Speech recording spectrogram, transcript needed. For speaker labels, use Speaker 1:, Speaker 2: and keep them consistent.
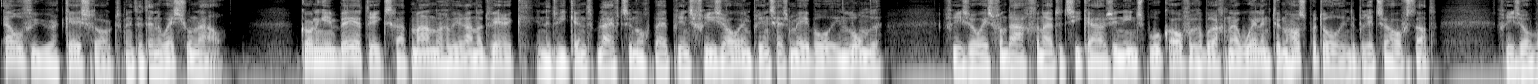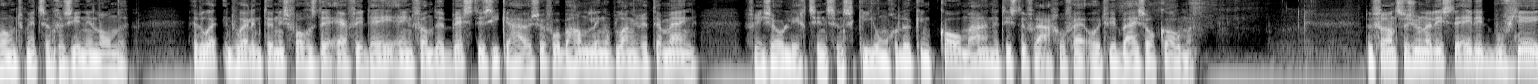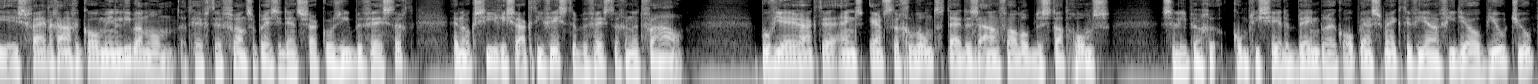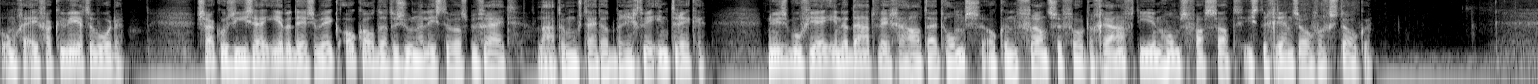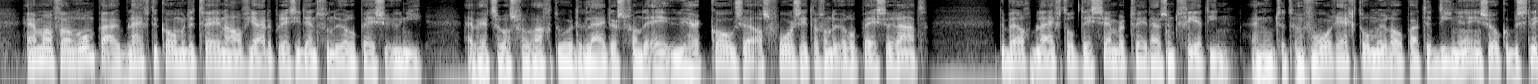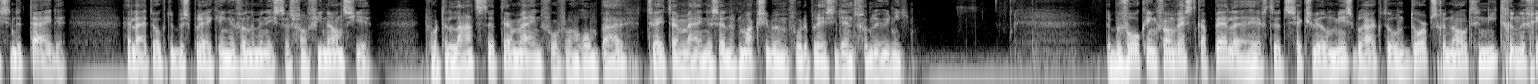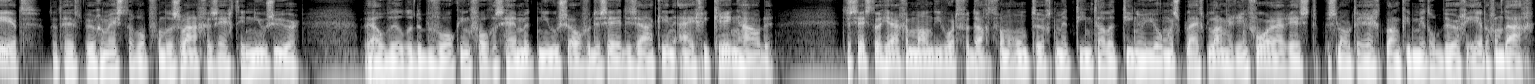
Speaker 1: 11 uur, Kees Groot met het NOS-journaal. Koningin Beatrix gaat maandag weer aan het werk. In het weekend blijft ze nog bij prins Friso en prinses Mabel in Londen. Friso is vandaag vanuit het ziekenhuis in Innsbruck overgebracht naar Wellington Hospital in de Britse hoofdstad. Friso woont met zijn gezin in Londen. Het Wellington is volgens de RVD een van de beste ziekenhuizen voor behandeling op langere termijn. Friso ligt sinds een ski-ongeluk in coma en het is de vraag of hij ooit weer bij zal komen. De Franse journaliste Edith Bouvier is veilig aangekomen in Libanon. Dat heeft de Franse president Sarkozy bevestigd. En ook Syrische activisten bevestigen het verhaal. Bouvier raakte ernstig gewond tijdens aanvallen op de stad Homs. Ze liep een gecompliceerde beenbreuk op en smeekte via een video op YouTube om geëvacueerd te worden. Sarkozy zei eerder deze week ook al dat de journaliste was bevrijd. Later moest hij dat bericht weer intrekken. Nu is Bouvier inderdaad weggehaald uit Homs. Ook een Franse fotograaf die in Homs vastzat is de grens overgestoken. Herman van Rompuy blijft de komende 2,5 jaar de president van de Europese Unie. Hij werd zoals verwacht door de leiders van de EU herkozen als voorzitter van de Europese Raad. De Belg blijft tot december 2014. Hij noemt het een voorrecht om Europa te dienen in zulke beslissende tijden. Hij leidt ook de besprekingen van de ministers van Financiën. Het wordt de laatste termijn voor Van Rompuy. Twee termijnen zijn het maximum voor de president van de Unie. De bevolking van Westkapelle heeft het seksueel misbruik door een dorpsgenoot niet genegeerd. Dat heeft burgemeester Rob van der Zwaag gezegd in Nieuwsuur. Wel wilde de bevolking volgens hem het nieuws over de zedenzaken in eigen kring houden. De 60-jarige man die wordt verdacht van ontucht met tientallen tienerjongens... blijft langer in voorarrest, besloot de rechtbank in Middelburg eerder vandaag.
